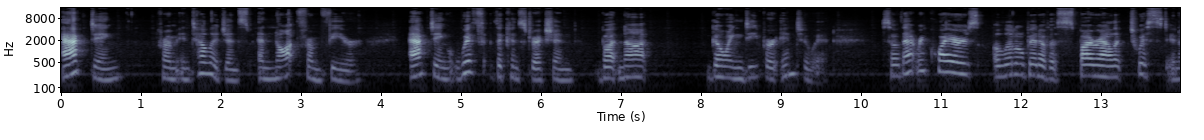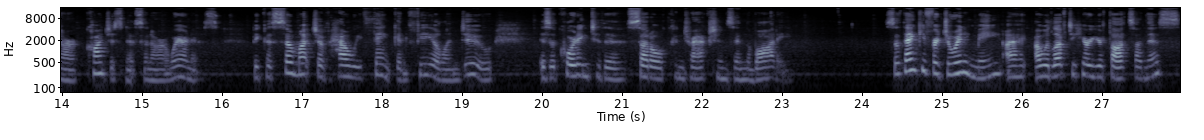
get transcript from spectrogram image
acting from intelligence and not from fear, acting with the constriction but not going deeper into it. So that requires a little bit of a spiralic twist in our consciousness and our awareness because so much of how we think and feel and do is according to the subtle contractions in the body. So thank you for joining me. I, I would love to hear your thoughts on this.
